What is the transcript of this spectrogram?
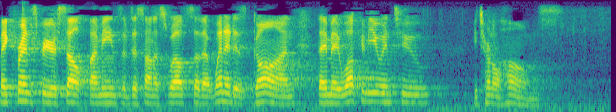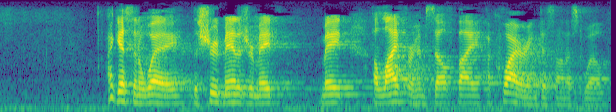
Make friends for yourself by means of dishonest wealth, so that when it is gone, they may welcome you into eternal homes. I guess, in a way, the shrewd manager made, made a life for himself by acquiring dishonest wealth.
